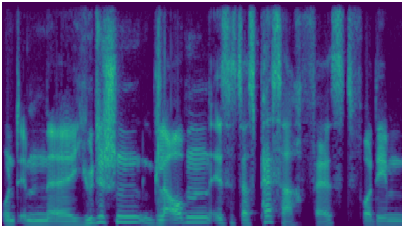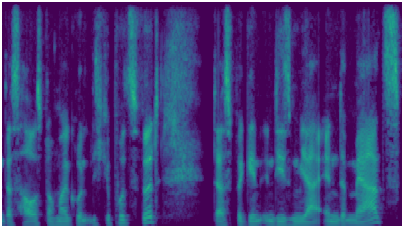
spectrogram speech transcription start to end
Und im äh, jüdischen Glauben ist es das Pessachfest, vor dem das Haus nochmal gründlich geputzt wird. Das beginnt in diesem Jahr Ende März.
